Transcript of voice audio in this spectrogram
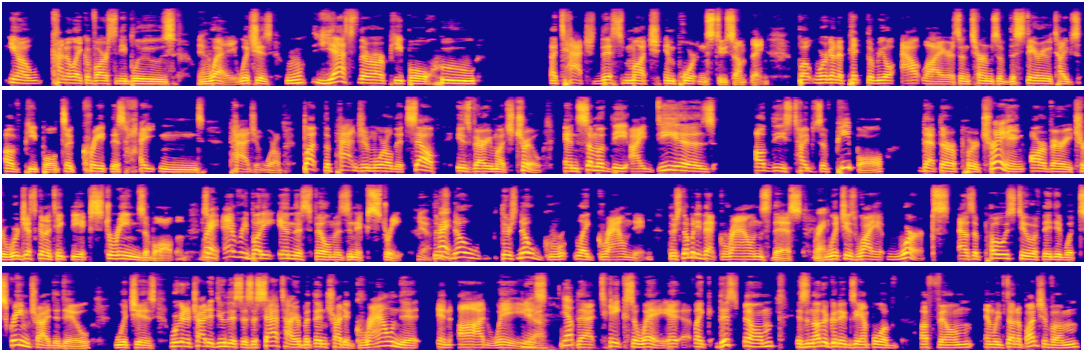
you know, kind of like a varsity blues Yeah. way, which is, w- yes, there are people who attach this much importance to something, but we're going to pick the real outliers in terms of the stereotypes of people to create this heightened pageant world. But the pageant world itself is very much true. And some of the ideas of these types of people that they're portraying are very true. We're just going to take the extremes of all of them. So Right. everybody in this film is an extreme. Yeah. There's Right. no, there's no gr- like grounding. There's nobody that grounds this, Right. which is why it works as opposed to if they did what Scream tried to do, which is we're going to try to do this as a satire, but then try to ground it in odd ways Yeah. Yep. that takes away. It- like this film is another good example of a film, and we've done a bunch of them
